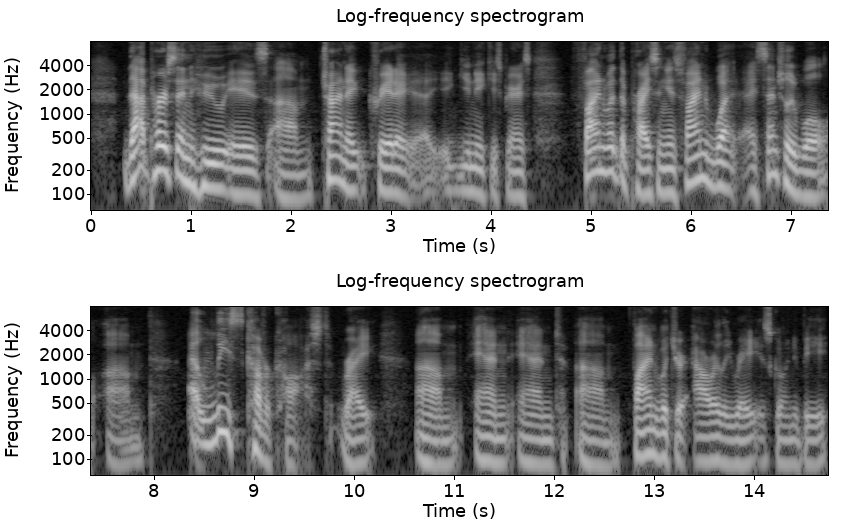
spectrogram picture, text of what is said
that person who is um, trying to create a, a unique experience find what the pricing is, find what essentially will um, at least cover cost, right? Um, and and um, find what your hourly rate is going to be.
